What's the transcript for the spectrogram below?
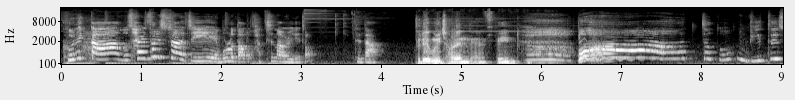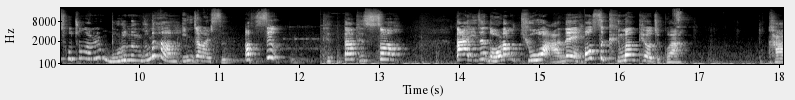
그니까 너 살살 있어야지. 물론 나도 같이 나올 예정? 대답. 드래곤이 잘했네 메인도 와 진짜 너 미드의 소중함을 모르는구나. 인정할 수 없음. 됐다 됐어. 나 이제 너랑 듀오 안 해. 버스 그만 태워줄 거야 가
